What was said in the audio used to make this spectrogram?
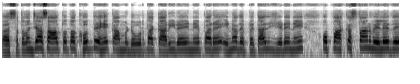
ਅ, 57 ਸਾਲ ਤੋਂ ਤਾਂ ਖੁਦ ਇਹ ਕੰਮ ਡੋਰ ਦਾ ਕਰ ਹੀ ਰਹੇ ਨੇ ਪਰ ਇਹਨਾਂ ਦੇ ਪਿਤਾ ਜੀ ਜਿਹੜੇ ਨੇ ਉਹ ਪਾਕਿਸਤਾਨ ਵੇਲੇ ਦੇ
